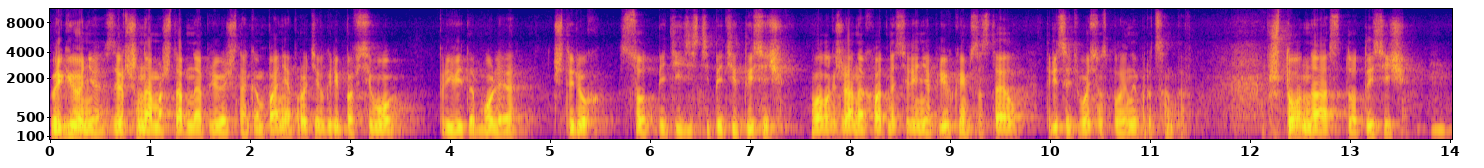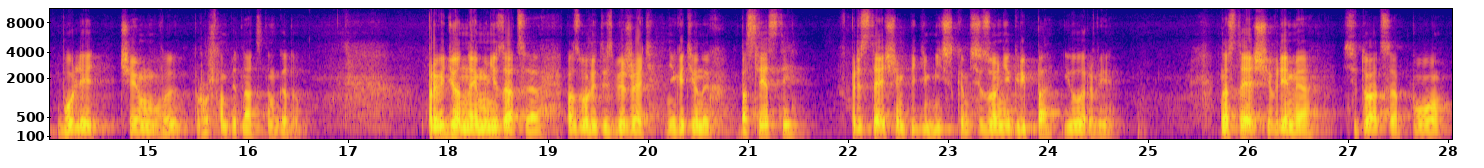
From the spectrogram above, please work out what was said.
В регионе завершена масштабная прививочная кампания против гриппа. Всего привито более 455 тысяч волокжан. Охват населения прививками составил 38,5%, что на 100 тысяч более чем в прошлом 2015 году. Проведенная иммунизация позволит избежать негативных последствий в предстоящем эпидемическом сезоне гриппа и ОРВИ. В настоящее время ситуация по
